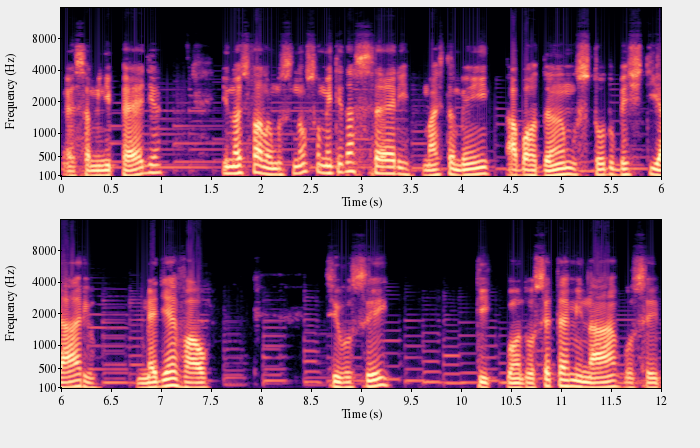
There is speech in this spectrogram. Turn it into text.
essa minipédia e nós falamos não somente da série, mas também abordamos todo o bestiário medieval. Se você, que quando você terminar, você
